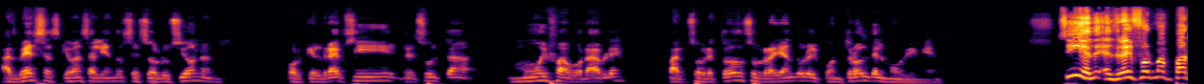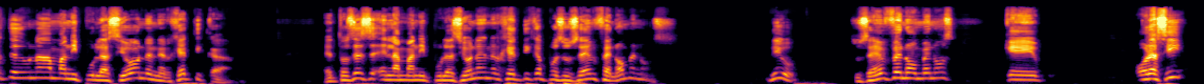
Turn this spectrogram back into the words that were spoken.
adversas que van saliendo se solucionan, porque el drive sí resulta muy favorable sobre todo subrayándolo el control del movimiento. Sí, el, el drive forma parte de una manipulación energética. Entonces, en la manipulación energética, pues suceden fenómenos. Digo, suceden fenómenos que, ahora sí,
